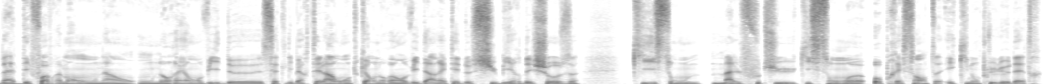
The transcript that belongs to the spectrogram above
bah, des fois vraiment on, a, on aurait envie de cette liberté-là, ou en tout cas on aurait envie d'arrêter de subir des choses qui sont mal foutues, qui sont euh, oppressantes et qui n'ont plus lieu d'être.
